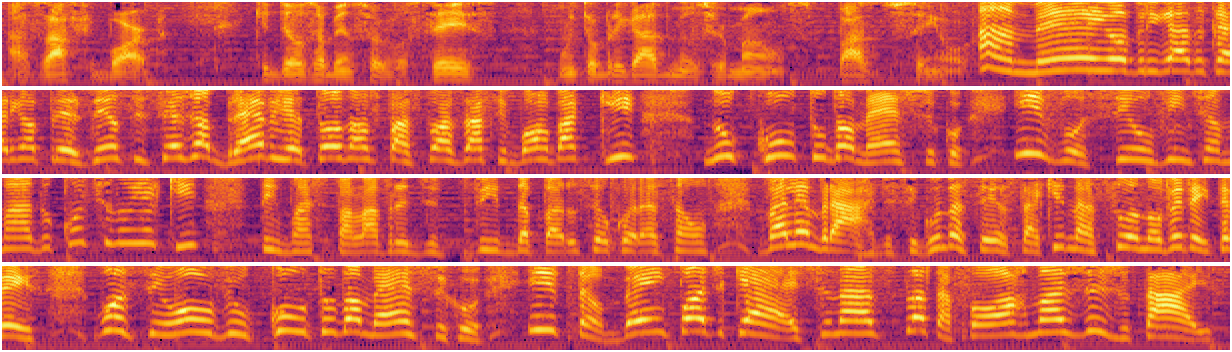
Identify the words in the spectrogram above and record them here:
Azaf Borba. Que Deus abençoe vocês. Muito obrigado, meus irmãos. Paz do Senhor. Amém. Obrigado, carinho, a presença e seja breve retorno nosso pastor Azaf Borba aqui no Culto Doméstico. E você, ouvinte amado, continue aqui. Tem mais palavra de vida para o seu coração. Vai lembrar, de segunda a sexta, aqui na sua 93, você ouve o Culto Doméstico e também podcast nas plataformas digitais.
